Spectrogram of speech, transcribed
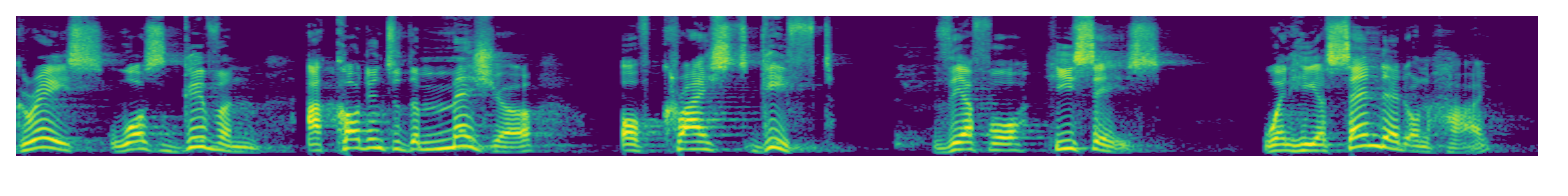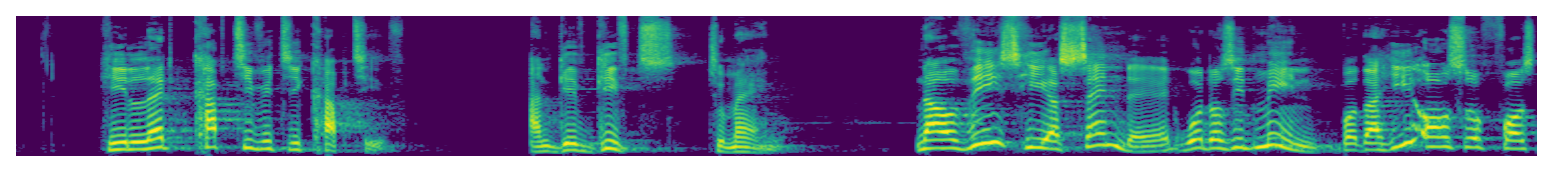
grace was given according to the measure of Christ's gift. Therefore, he says, when he ascended on high, he led captivity captive and gave gifts to men. Now, this he ascended, what does it mean? But that he also first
